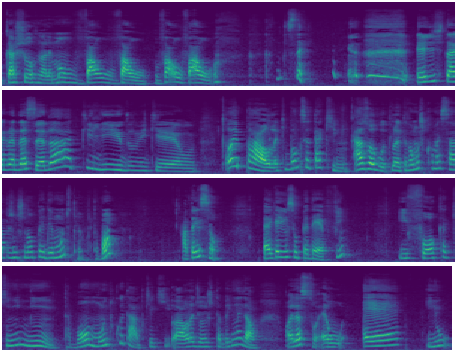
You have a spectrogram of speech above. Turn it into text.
O cachorro no alemão, Val Val. Val Val. Não sei. Ele está agradecendo. Ah, que lindo, Miguel. Oi, Paula. Que bom que você está aqui. Azogut, Leita, vamos começar para a gente não perder muito tempo, tá bom? Atenção. Pega aí o seu PDF e foca aqui em mim, tá bom? Muito cuidado, que aqui a aula de hoje tá bem legal. Olha só, é o E e o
